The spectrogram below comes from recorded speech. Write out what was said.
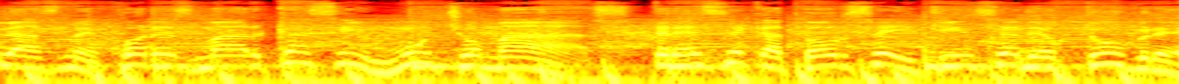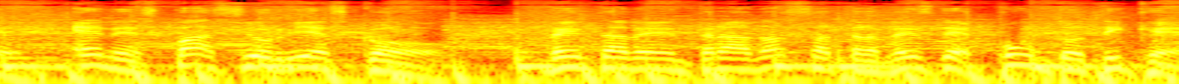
Las mejores marcas y mucho más. 13, 14 y 15 de octubre. En Espacio Riesgo. Venta de entradas a través de Punto Ticket.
